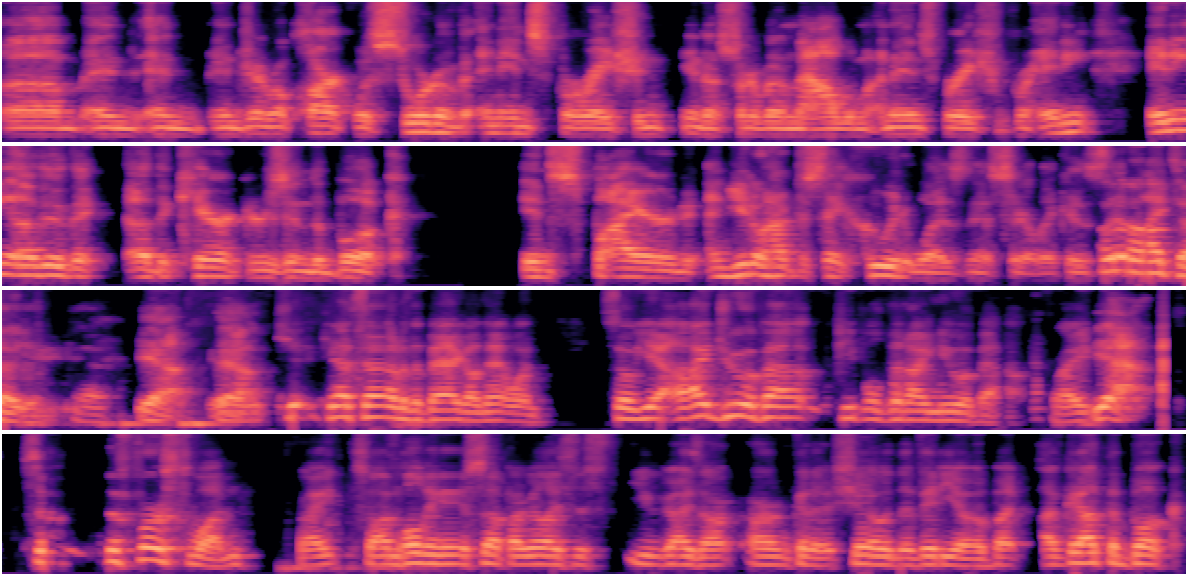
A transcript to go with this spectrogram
um, and, and and General Clark was sort of an inspiration, you know, sort of an amalgam, an inspiration for any any other the, of the characters in the book inspired. And you don't have to say who it was necessarily, because oh, no, I'll tell you. Yeah. yeah, yeah, yeah. Cat's out of the bag on that one. So yeah, I drew about people that I knew about, right? Yeah. So the first one, right? So I'm holding this up. I realize this you guys aren't, aren't going to show the video, but I've got the book.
